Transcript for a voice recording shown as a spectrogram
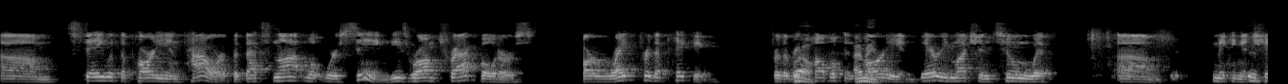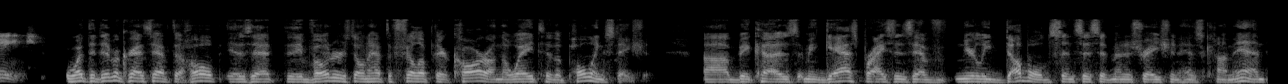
um, stay with the party in power. But that's not what we're seeing. These wrong track voters are ripe for the picking for the well, Republican I mean, Party and very much in tune with um, making a change. What the Democrats have to hope is that the voters don't have to fill up their car on the way to the polling station. Uh, because I mean, gas prices have nearly doubled since this administration has come in.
